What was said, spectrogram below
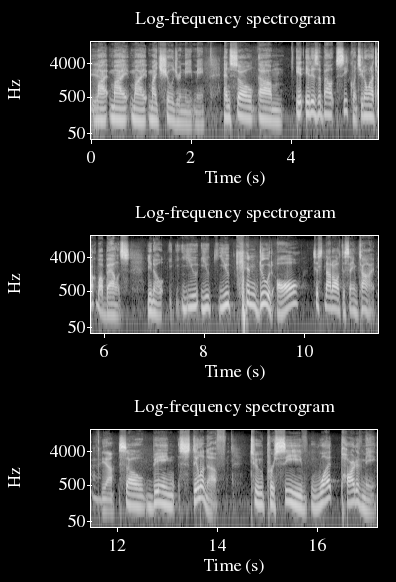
Yeah. My my my my children need me. And so um, it, it is about sequence. You know, when I talk about balance, you know, you you you can do it all, just not all at the same time. Yeah. So being still enough to perceive what part of me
